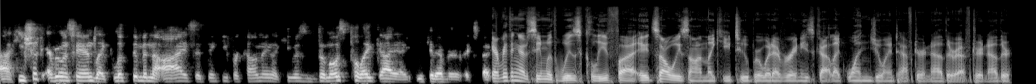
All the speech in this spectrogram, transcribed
Uh, he shook everyone's hand, like looked them in the eye, said thank you for coming. Like he was the most polite guy I- you could ever expect. Everything I've seen with Wiz Khalifa, it's always on like YouTube or whatever, and he's got like one joint after another after another.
